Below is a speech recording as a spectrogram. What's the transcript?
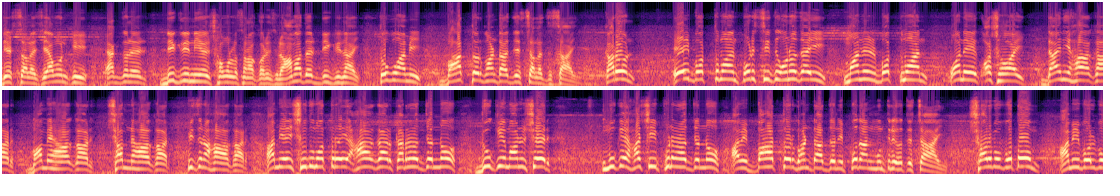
দেশ চালাইছি। এমনকি একজনের ডিগ্রি নিয়ে সমালোচনা করেছিল। আমাদের ডিগ্রি নাই। তবু আমি বাহাত্তর ঘণ্টা দেশ চালাতে চাই। কারণ এই বর্তমান পরিস্থিতি অনুযায়ী মানের বর্তমান অনেক অসহায়। ডাইনি হাহাকার, বামে হাহাকার, সামনে হাহাকার, পিছনে হাহাকার। আমি এই শুধুমাত্র এই হাহাকার কাটানোর জন্য দুঃখী মানুষের মুখে হাসি ফোটানোর জন্য আমি বাহাত্তর ঘণ্টার জন্য প্রধানমন্ত্রী হতে চাই। সর্বপ্রথম আমি বলব,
